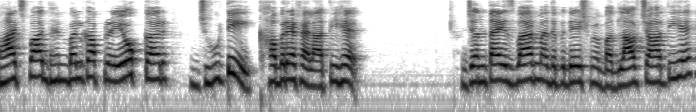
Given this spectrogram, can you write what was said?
भाजपा धनबल का प्रयोग कर झूठी खबरें फैलाती है। जनता इस बार मध्य प्रदेश में बदलाव चाहती है।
